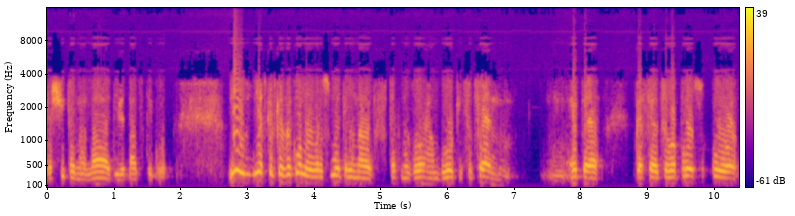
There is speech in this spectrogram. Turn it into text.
рассчитана на 2019 год. Ну, несколько законов рассмотрено в так называемом блоке социальном. Это касается вопрос о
